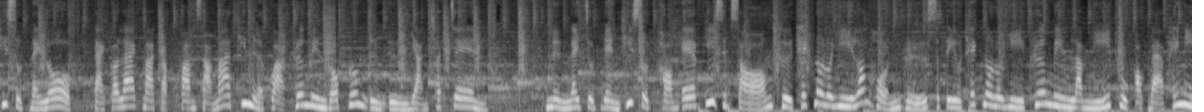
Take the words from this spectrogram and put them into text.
ที่สุดในโลก แต่ก็แลกมากับความสามารถที่เหนือกว่าเครื่องบินรบรุ่นอื่น ๆ อย่างชัดเจน หนึ่งในจุดเด่นที่สุดของ F-22 คือเทคโนโลยีล่องหน หรือสตีลเทคโนโลยีเครื่องบินลำนี้ถูกออกแบบให้มี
